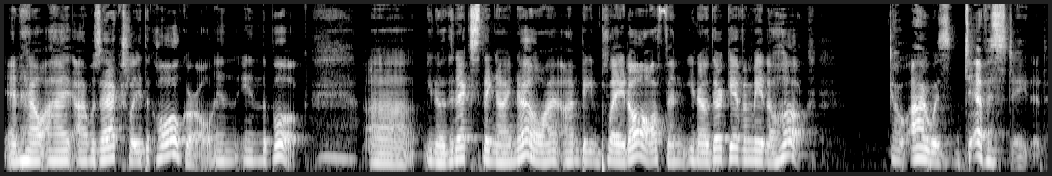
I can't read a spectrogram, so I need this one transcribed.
and how I, I was actually the call girl in, in the book. Uh, you know, the next thing I know, I, I'm being played off, and, you know, they're giving me the hook. Oh, I was devastated.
